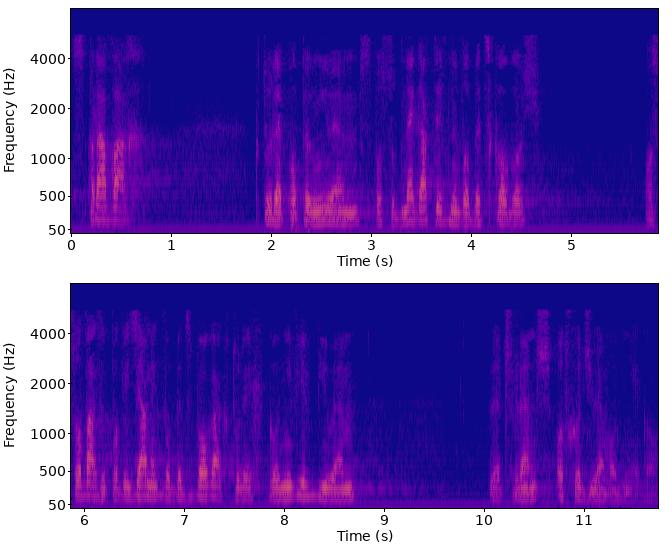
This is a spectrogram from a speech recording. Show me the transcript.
sprawach, które popełniłem w sposób negatywny wobec kogoś, o słowach wypowiedzianych wobec Boga, których go nie wielbiłem, lecz wręcz odchodziłem od Niego.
